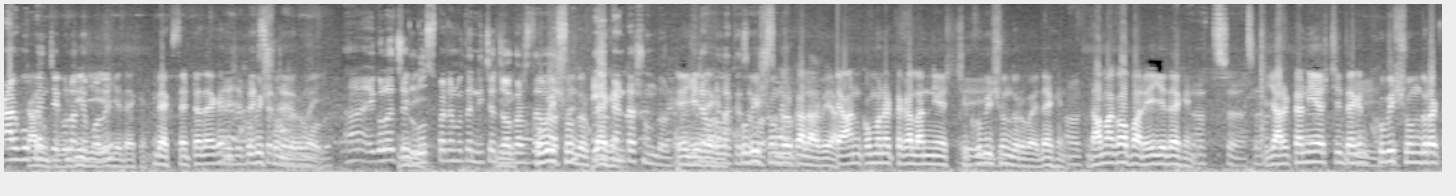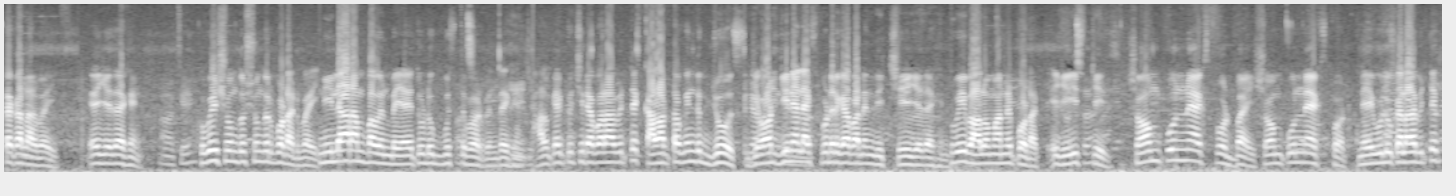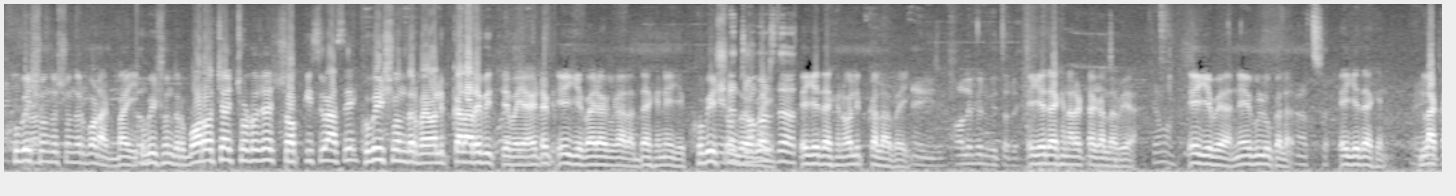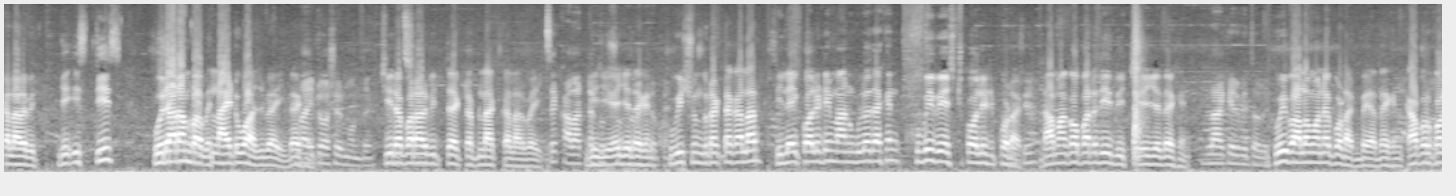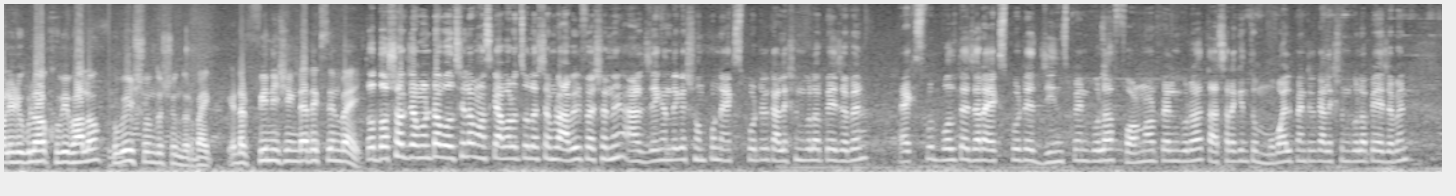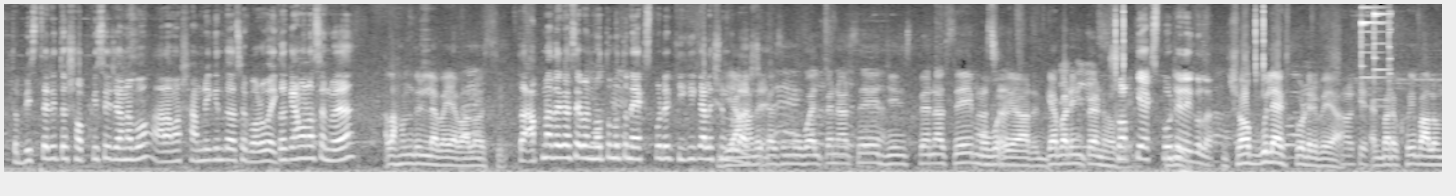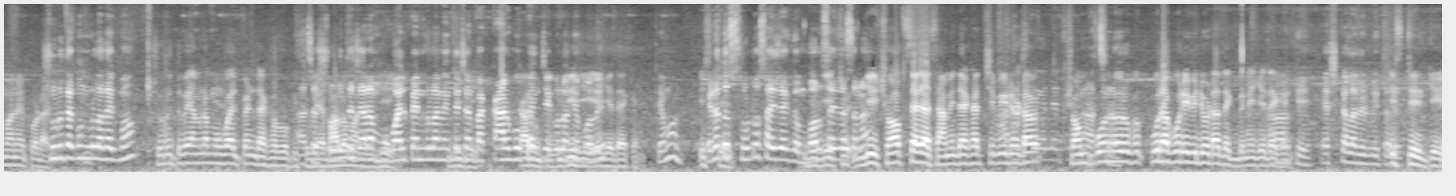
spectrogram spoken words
Cargo pant যেগুলোকে বলে। এই যে দেখেন। ব্যাক সাইডটা দেখেন খুবই সুন্দর ভাই। হ্যাঁ এগুলো হচ্ছে। লুজ মধ্যে নিচে জগার্স দেওয়া খুবই সুন্দর, এই। প্যান্টটা সুন্দর। এই যে দেখেন খুবই সুন্দর কালার ভাই আনকমন একটা কালার নিয়ে আসছে খুবই সুন্দর ভাই দেখেন. দামাকা অফার এই যে দেখেন। আচ্ছা আচ্ছা। এই আরেকটা নিয়ে আসছি দেখেন খুবই সুন্দর একটা কালার ভাই। এই যে দেখেন খুবই সুন্দর সুন্দর প্রোডাক্ট ভাই। নীলা আরাম পাবেন ভাই এতটুকু বুঝতে পারবেন দেখেন। হালকা একটু ছিটা পারা হবে কালারটাও কিন্তু জোস। যে অরিজিনাল এক্সপোর্টের গ্যাবারেন্ট দিচ্ছে এই যে দেখেন খুবই ভালো মানের প্রোডাক্ট এই যে আচ্ছা। স্টিচ সম্পূর্ণ এক্সপোর্ট ভাই সম্পূর্ণ এক্সপোর্ট নেভি কালার ভিতরে খুবই সুন্দর সুন্দর প্রোডাক্ট ভাই খুবই সুন্দর। বড় চাই ছোট চাই সব কিছু আছে খুবই সুন্দর ভাই অলিভ কালারের ভিতরে ভাই। এটা এই যে ভাইরাল কালার দেখেন এই যে খুবই সুন্দর এই যে দেখেন অলিভ কালার ভাই। অলিভের ভিতরে। এই যে দেখেন আরেকটা কালার ভাইয়া। এই যে ভাইয়া নেভি ব্লু কালার আচ্ছা। এই যে দেখেন ব্ল্যাক কালারের ভিতরে। যে স্টিচ পুরো আরাম পাবেন লাইট ওয়াশ ভাই দেখেন। লাইট ওয়াশের মধ্যে। চিরাপাড়ার ভিতরে একটা ব্ল্যাক কালার ভাই। কালারটা এই যে দেখেন খুবই সুন্দর একটা কালার সিলাই কোয়ালিটি মানগুলো দেখেন খুবই বেস্ট কোয়ালিটির প্রোডাক্ট. দামা কপারে দিয়ে দিচ্ছে এই যে দেখেন। ব্ল্যাক এর ভিতরে। খুবই ভালো মানের প্রোডাক্ট ভাইয়া দেখেন। কাপড় কোয়ালিটি গুলো খুবই ভালো খুবই সুন্দর সুন্দর ভাই। এটার ফিনিশিংটা দেখছেন ভাই? তো দর্শক যেমনটা বলছিলাম আজকে আবারও চলে আসছে আমরা আবির ফ্যাশনে আর যেখান থেকে সম্পূর্ণ এক্সপোর্টের কালেকশনগুলো পেয়ে যাবেন এক্সপোর্ট বলতে যারা এক্সপোর্টের জিন্স প্যান্টগুলো ফর্মাল প্যান্টগুলো তাছাড়া কিন্তু মোবাইল প্যান্টের কালেকশনগুলো পেয়ে যাবেন। তো বিস্তারিত সব কিছুই জানাব আর আমার সামনে কিন্তু আছে বড় ভাই। তো কেমন আছেন ভাইয়া? আলহামদুলিল্লাহ ভাইয়া ভালো আছি। তো আপনাদের কাছে এবার নতুন নতুন এক্সপোর্টের কি কি জি কালেকশনগুলো আমাদের কাছে মোবাইল পেন আছে জিন্স পেন আছে আচ্ছা। আর গ্যাবারিং প্যান্ট হবে। সব কি এক্সপোর্টের এগুলো? সবগুলো এক্সপোর্টের ভাইয়া. একবারে খুবই ভালো মানের প্রোডাক্ট শুরুতে কোনগুলো দেখব? শুরুতে ভাই আমরা মোবাইল পেন দেখাবো কিছু আচ্ছা ভাইয়া ভালো মানের। যারা। মোবাইল প্যান্টগুলো নিতে চান বা কার্গো প্যান্ট যেগুলোকে বলে এই যে দেখেন। কেমন? এটা তো ছোট সাইজ একদম বড় সাইজ আছে না? জি সব সাইজ আছে। আমি দেখাচ্ছি ভিডিওটা সম্পূর্ণ রূপে পুরোপুরি ভিডিওটা দেখবেন এই যে দেখেন। ওকে এস কালারের ভিতরে। স্টিচ জি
